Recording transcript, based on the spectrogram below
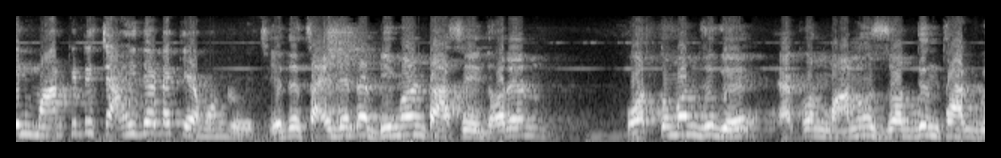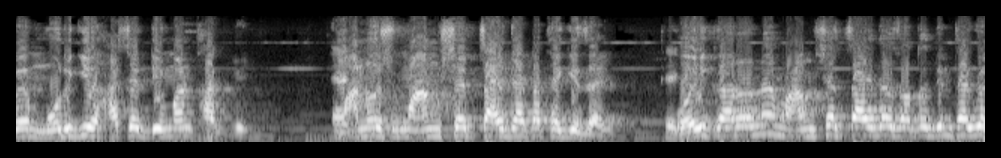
এর মার্কেটে চাহিদাটা কেমন রয়েছে? এতে চাহিদাটা ডিমান্ড আছে। ধরেন বর্তমান যুগে এখন মানুষ যতদিন থাকবে মুরগি হাঁসের ডিমান্ড থাকবে মানুষ মাংসের চাহিদাটা থেকে যায়। ওই কারণে মাংসের চাহিদা যতদিন থাকবে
